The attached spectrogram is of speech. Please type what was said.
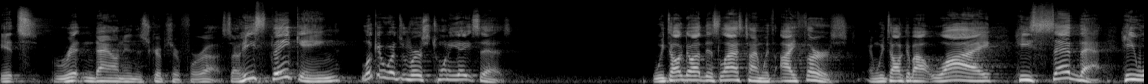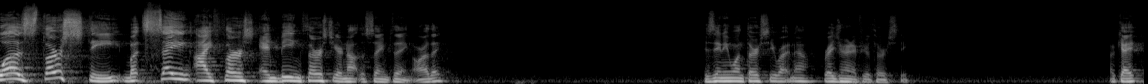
it's written down in the scripture for us. So he's thinking, look at what verse 28 says. We talked about this last time with I thirst, and we talked about why he said that. He was thirsty, but saying I thirst and being thirsty are not the same thing, are they? Is anyone thirsty right now? Raise your hand if you're thirsty. Okay,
